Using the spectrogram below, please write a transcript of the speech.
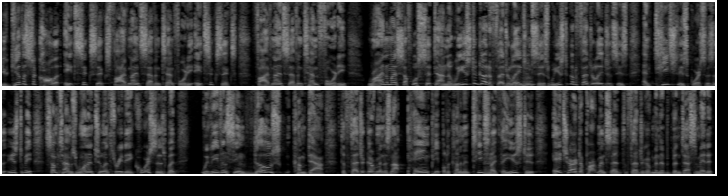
you give us a call at 866-597-1040, 866-597-1040. Ryan and myself will sit down. Now, we used to go to federal mm-hmm. agencies. We used to go to federal agencies and teach these courses. It used to be sometimes one and two and three day courses, but We've even seen those come down. The federal government is not paying people to come in and teach hmm. like they used to. HR department said the federal government had been decimated.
